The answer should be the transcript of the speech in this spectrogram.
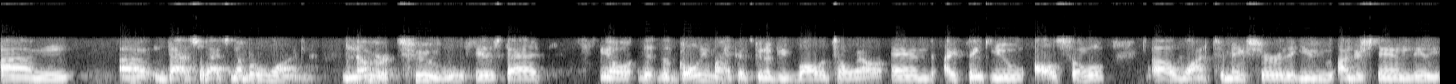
Um, Uh, that so that's number one. Number two is that you know the, the goalie market is going to be volatile, and I think you also uh, want to make sure that you understand the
